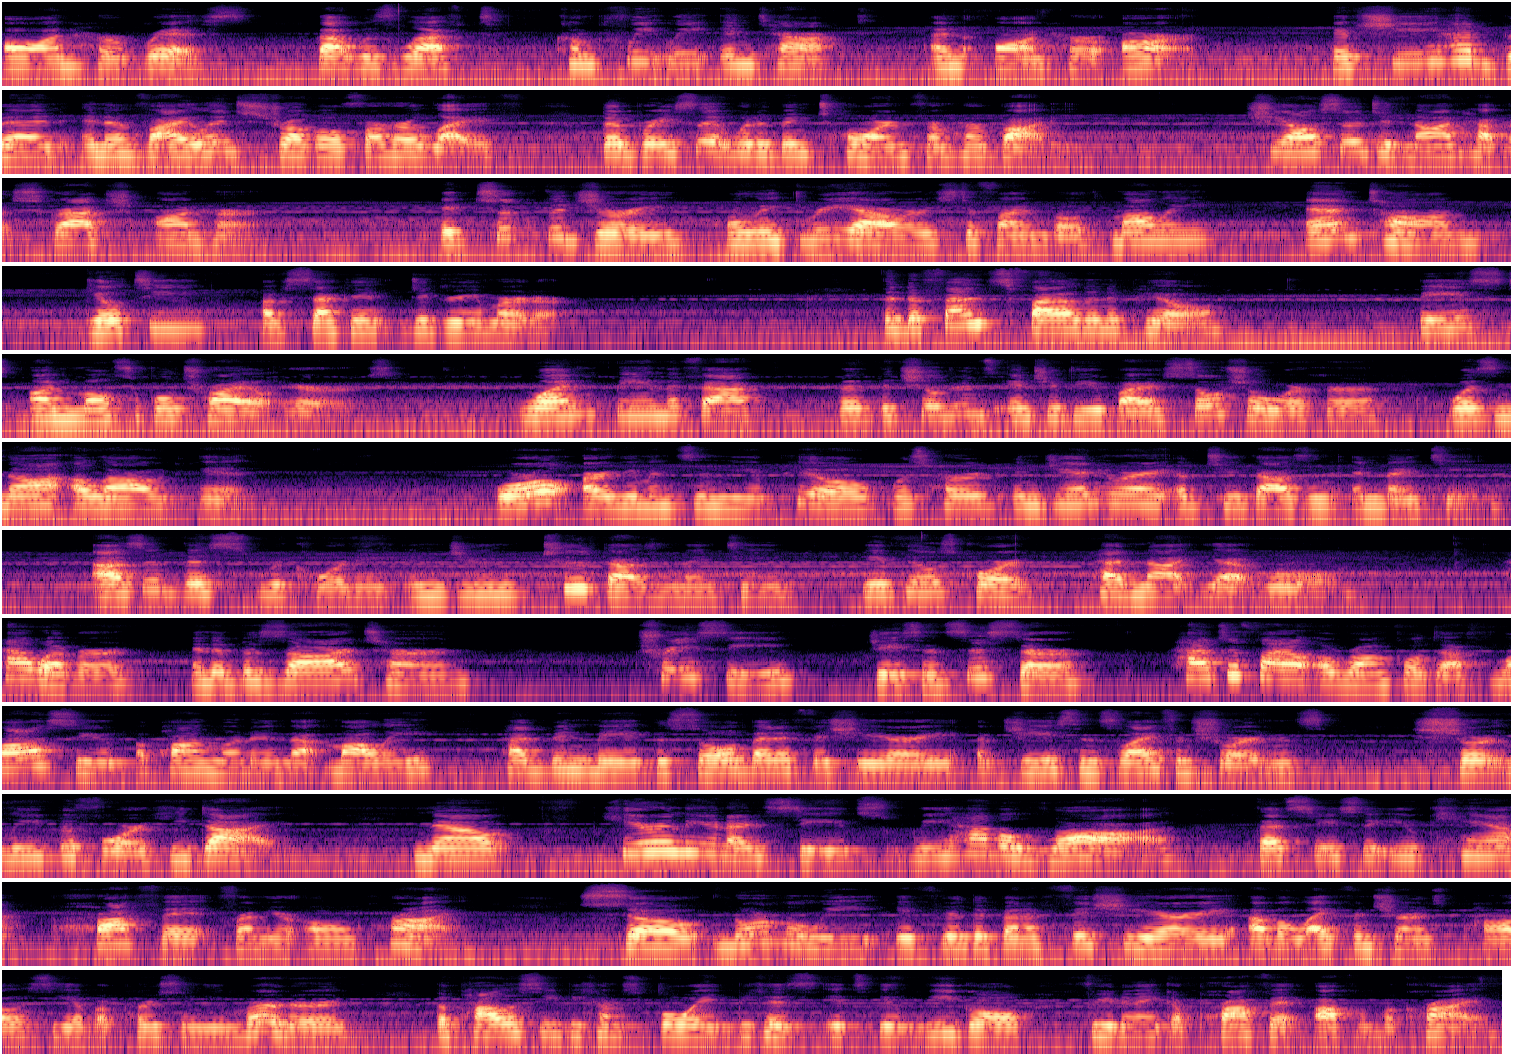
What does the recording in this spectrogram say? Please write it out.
on her wrist that was left completely intact and on her arm. If she had been in a violent struggle for her life, the bracelet would have been torn from her body. She also did not have a scratch on her. It took the jury only three hours to find both Molly and Tom guilty of second degree murder. The defense filed an appeal based on multiple trial errors, one being the fact that the children's interview by a social worker was not allowed in. Oral arguments in the appeal was heard in January of 2019. As of this recording in June 2019, the appeals court had not yet ruled. However, in a bizarre turn, Tracy, Jason's sister, had to file a wrongful death lawsuit upon learning that Molly had been made the sole beneficiary of Jason's life insurance shortly before he died. Now, here in the United States, we have a law that states that you can't profit from your own crime. So, normally, if you're the beneficiary of a life insurance policy of a person you murdered, the policy becomes void because it's illegal for you to make a profit off of a crime.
